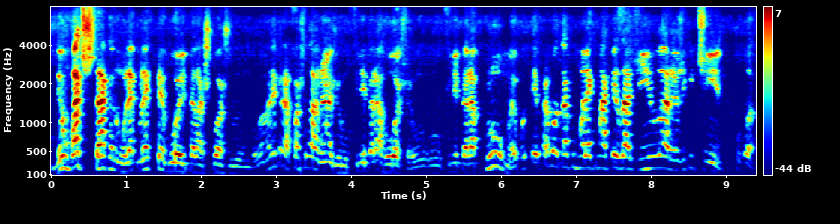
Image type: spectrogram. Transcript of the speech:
Deu um bate-estaca no moleque, o moleque pegou ele pelas costas. Do... O moleque era faixa laranja, o Felipe era roxa, o Felipe era pluma. Eu botei para botar com o moleque mais pesadinho, laranja que tinha. Pô, o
